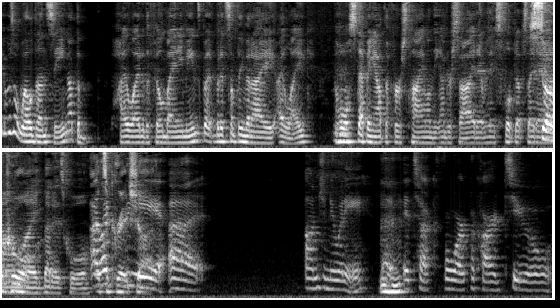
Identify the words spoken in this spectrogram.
it was a well done scene. Not the highlight of the film by any means, but but it's something that I I like. The whole stepping out the first time on the underside, everything's flipped upside Mm-hmm. So cool. Like that is cool. I That's a great the, shot. Uh, ingenuity that Mhm. it took for Picard to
